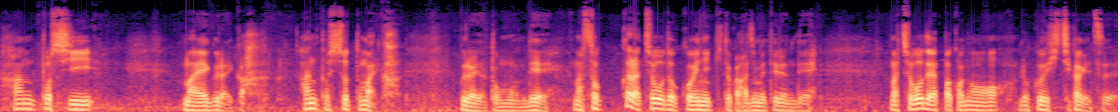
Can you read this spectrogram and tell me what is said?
半年前ぐらいか。半年ちょっと前か。ぐらいだと思うんで、まあ、そっからちょうど声日記とか始めてるんで、まあ、ちょうどやっぱこの67ヶ月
